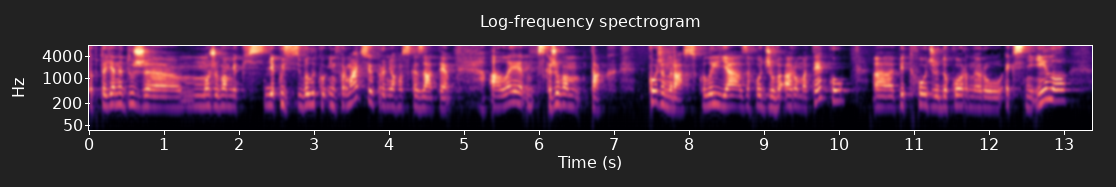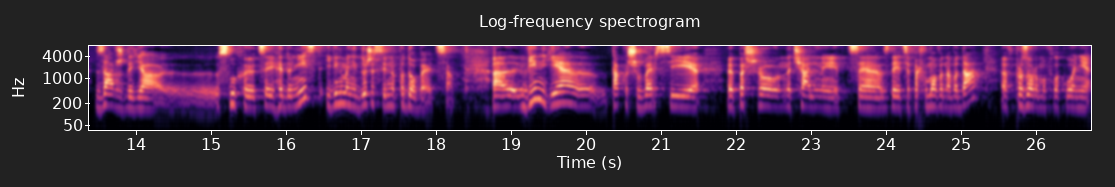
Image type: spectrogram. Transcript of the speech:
Тобто я не дуже можу вам якусь, якусь велику інформацію про нього сказати. Але скажу вам так. Кожен раз, коли я заходжу в ароматеку, е, підходжу до корнеру Ексніло, завжди я е, слухаю цей гедоніст, і він мені дуже сильно подобається. Е, Він є також в версії першоначальний, це, здається, парфумована вода в прозорому флаконі.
